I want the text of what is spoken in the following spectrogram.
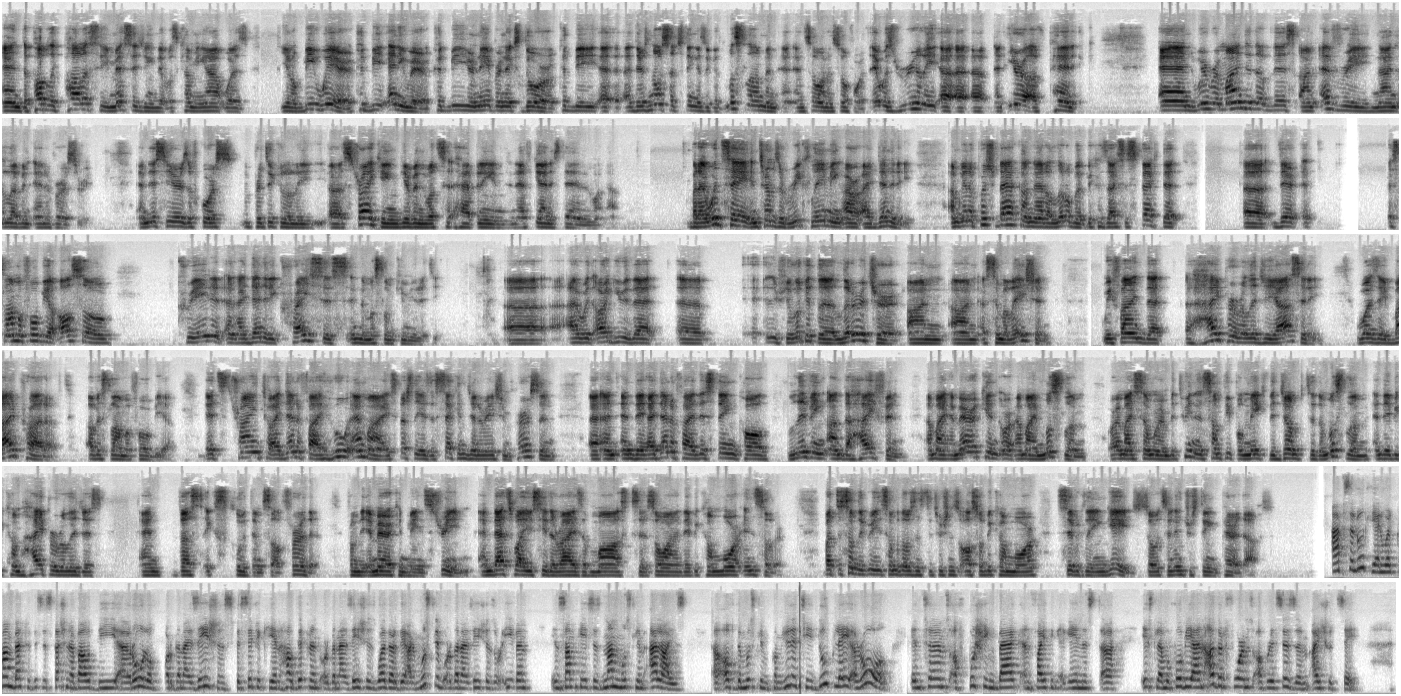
And the public policy messaging that was coming out was, you know, beware. It could be anywhere. It could be your neighbor next door. It could be uh, uh, there's no such thing as a good Muslim, and, and so on and so forth. It was really a, a, an era of panic. And we're reminded of this on every 9 11 anniversary. And this year is, of course, particularly uh, striking given what's happening in, in, Afghanistan and whatnot. But I would say, in terms of reclaiming our identity, I'm going to push back on that a little bit because I suspect that uh, there, uh, Islamophobia also created an identity crisis in the Muslim community. Uh, I would argue that uh, if you look at the literature on, on assimilation, we find that hyper religiosity was a byproduct of Islamophobia. It's trying to identify who am I, especially as a second generation person, and, and they identify this thing called living on the hyphen. Am I American or am I Muslim or am I somewhere in between? And some people make the jump to the Muslim and they become hyper religious and thus exclude themselves further from the American mainstream. And that's why you see the rise of mosques and so on, and they become more insular. But to some degree, some of those institutions also become more civically engaged. So it's an interesting paradox. Absolutely. And we'll come back to this discussion about the uh, role of organizations specifically and how different organizations, whether they are Muslim organizations or even in some cases non Muslim allies uh, of the Muslim community, do play a role in terms of pushing back and fighting against uh, Islamophobia and other forms of racism, I should say.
